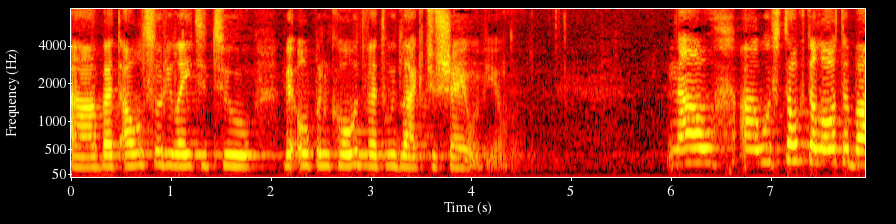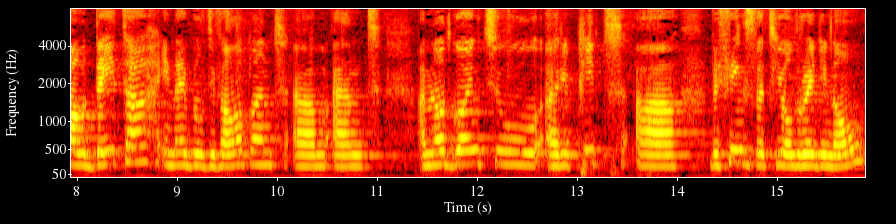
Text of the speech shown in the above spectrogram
uh, that are also related to the open code that we'd like to share with you. Now, uh, we've talked a lot about data-enabled development, um, and I'm not going to uh, repeat uh, the things that you already know.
